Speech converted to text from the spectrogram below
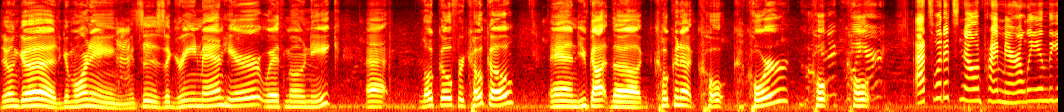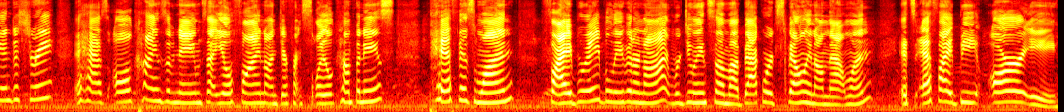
Doing good. Good morning. This is the Green Man here with Monique at Loco for Coco, and you've got the coconut co- coir. Coconut co- That's what it's known primarily in the industry. It has all kinds of names that you'll find on different soil companies. Pith is one. Fibre, believe it or not, we're doing some uh, backward spelling on that one. It's F I B R E.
